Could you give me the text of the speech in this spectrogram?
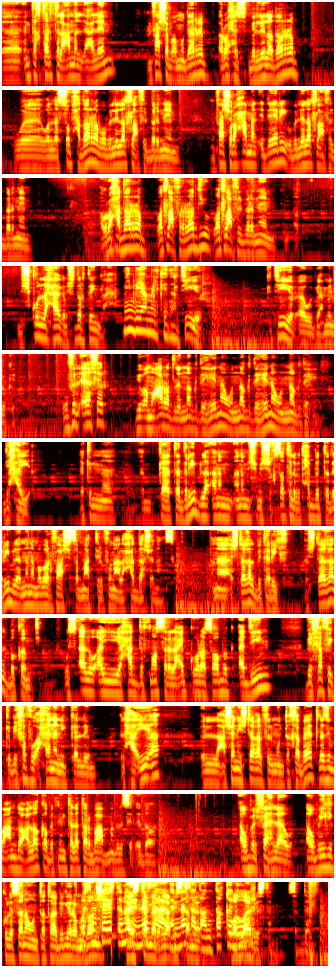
انت اخترت العمل الاعلامي. ما ينفعش ابقى مدرب أروح بالليل ادرب و... ولا الصبح ادرب وبالليل اطلع في البرنامج. ما ينفعش أروح عمل اداري وبالليل اطلع في البرنامج. أو أروح ادرب واطلع في الراديو واطلع في البرنامج. مش كل حاجة مش تقدر تنجح. مين بيعمل كده؟ كتير كتير قوي بيعملوا كده. وفي الآخر بيبقى معرض للنقد هنا والنقد هنا والنقد هنا. دي حقيقة. لكن آه، كتدريب لا أنا أنا مش من الشخصيات اللي بتحب التدريب لأن أنا ما برفعش سماعة التليفون على حد عشان امسك أنا أشتغل بتاريخي أشتغل بقيمتي. واسألوا أي حد في مصر لعيب كورة سابق قديم بيخاف بيخافوا أحيانا يتكلموا. الحقيقة اللي عشان يشتغل في المنتخبات لازم يبقى عنده علاقة باثنين ثلاثة أربعة بمجلس الإدارة. أو بالفهلاوه أو بيجي كل سنة وأنت طيب بيجي بس رمضان مش هيستمر. الناس هيستمر، لا الناس. هتنتقده. والله بيستمر صدقني.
